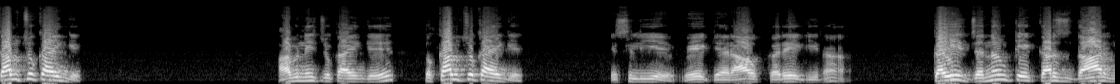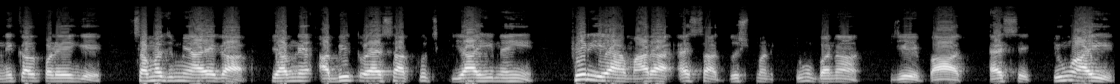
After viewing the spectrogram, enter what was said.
कब चुकाएँगे? अब नहीं चुकाएँगे तो कब चुकाएँगे? इसलिए वे घेराव करेगी ना। कई जन्म के कर्जदार निकल पड़ेंगे। समझ में आएगा कि हमने अभी तो ऐसा कुछ किया ही नहीं। फिर यह हमारा ऐसा दुश्मन क्यों बना? ये बात ऐसे क्यों आई?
